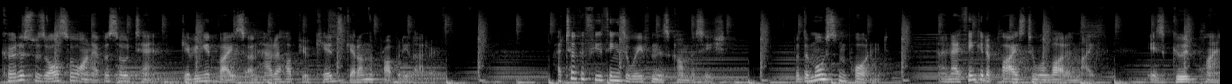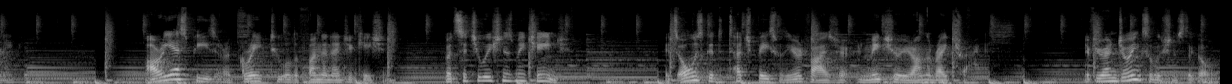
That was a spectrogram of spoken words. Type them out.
Curtis was also on episode 10, giving advice on how to help your kids get on the property ladder. I took a few things away from this conversation, but the most important, and I think it applies to a lot in life, is good planning. RESPs are a great tool to fund an education, but situations may change. It's always good to touch base with your advisor and make sure you're on the right track. If you're enjoying Solutions to Go,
